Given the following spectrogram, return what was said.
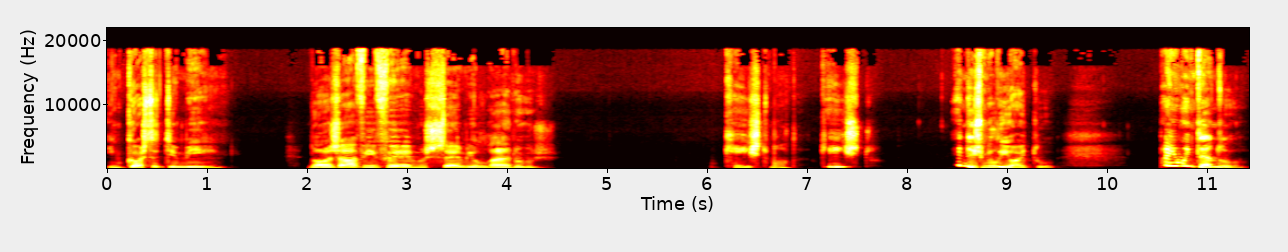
Encosta-te em mim, nós já vivemos cem mil anos. O que é isto, malta? O que é isto? Em 2008, Pá, eu entendo.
